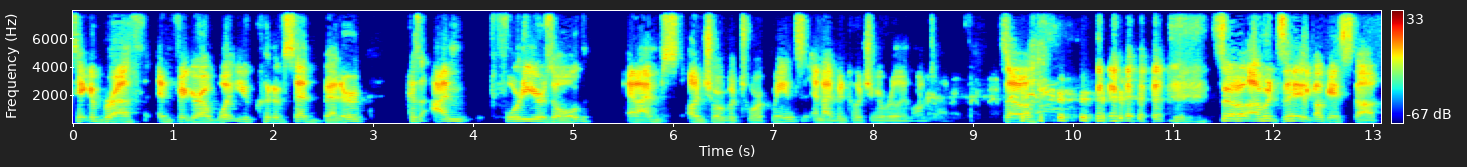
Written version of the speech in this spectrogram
take a breath, and figure out what you could have said better. Because I'm 40 years old and I'm unsure what torque means, and I've been coaching a really long time. So, so I would say, okay, stop.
